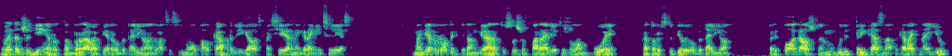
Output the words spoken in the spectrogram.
В этот же день рота Браво 1-го батальона 27-го полка продвигалась по северной границе леса. Командир роты капитан Гаррет, услышав по радио о тяжелом бое, в который вступил его батальон, предполагал, что ему будет приказано атаковать на юг,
